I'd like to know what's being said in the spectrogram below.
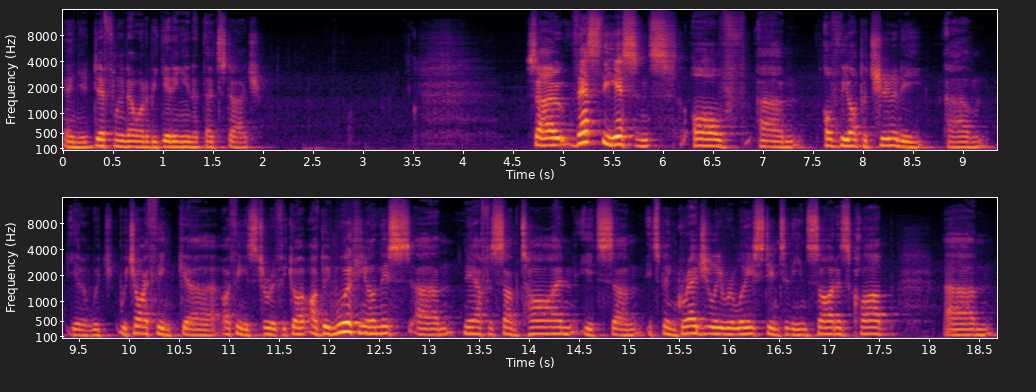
And you definitely don't want to be getting in at that stage. So that's the essence of um, of the opportunity, um, you know, which which I think uh, I think is terrific. I, have been working on this um, now for some time. It's um, it's been gradually released into the Insiders Club, um,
